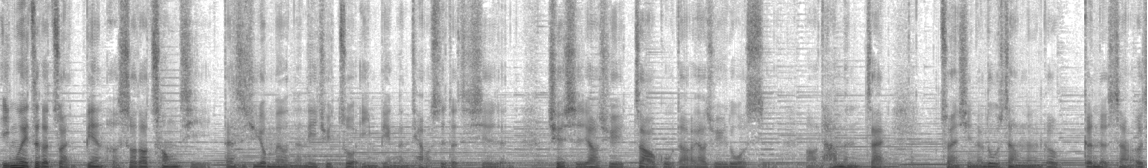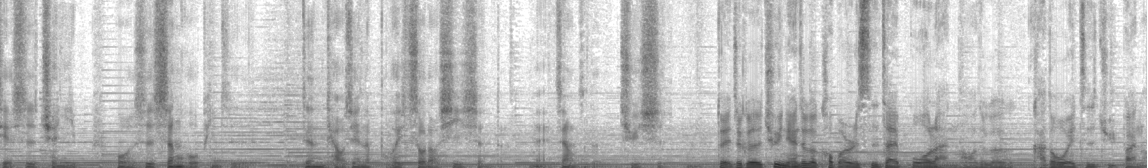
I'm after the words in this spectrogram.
因为这个转变而受到冲击，但是又没有能力去做应变跟调试的这些人，确实要去照顾到，要去落实啊他们在。转型的路上能够跟得上，而且是权益或者是生活品质跟条件呢，不会受到牺牲的，哎，这样子的趋势。对，这个去年这个 COP 二十四在波兰哦，这个卡托维兹举办哦，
